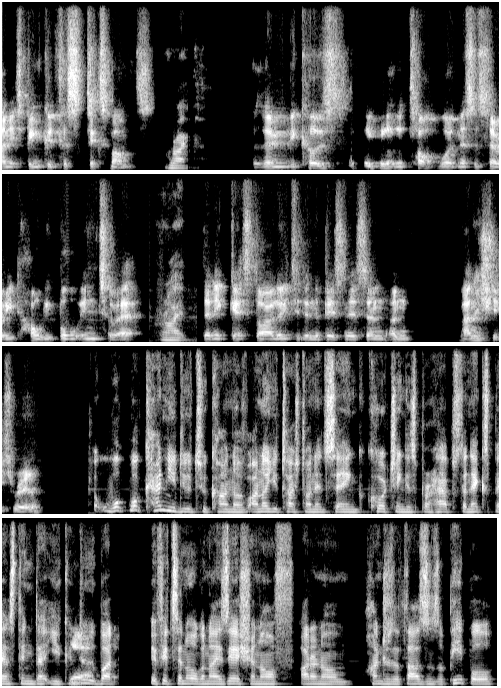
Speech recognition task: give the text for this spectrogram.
and it's been good for six months. Right. But then because the people at the top weren't necessarily wholly bought into it, right, then it gets diluted in the business and, and vanishes really. What what can you do to kind of I know you touched on it saying coaching is perhaps the next best thing that you can yeah. do, but if it's an organization of, I don't know, hundreds of thousands of people,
